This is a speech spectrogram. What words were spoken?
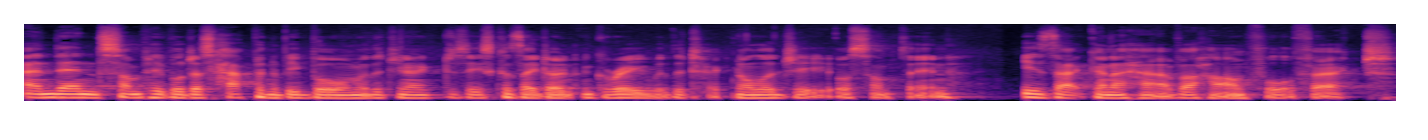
and then some people just happen to be born with a genetic disease because they don't agree with the technology or something. Is that going to have a harmful effect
